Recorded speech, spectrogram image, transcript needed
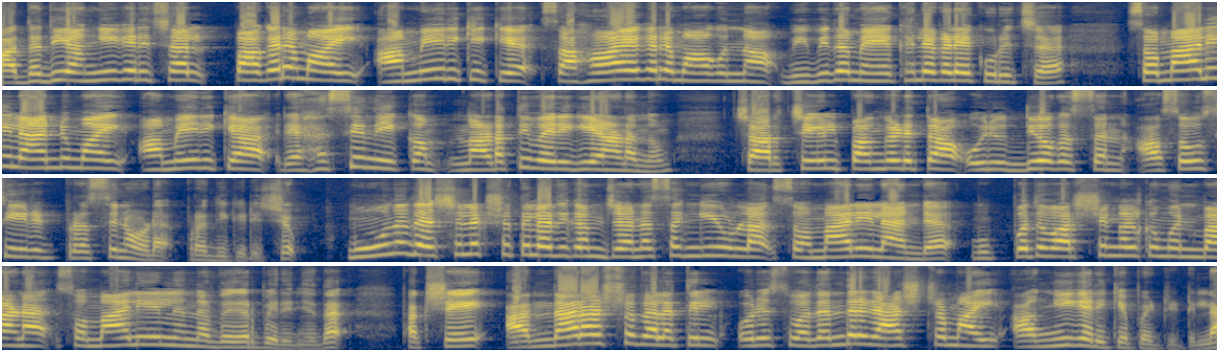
പദ്ധതി അംഗീകരിച്ചാൽ പകരമായി അമേരിക്കയ്ക്ക് സഹായകരമാകുന്ന വിവിധ മേഖലകളെക്കുറിച്ച് സൊമാലിലാൻഡുമായി അമേരിക്ക രഹസ്യ നീക്കം നടത്തി വരികയാണെന്നും ചർച്ചയിൽ പങ്കെടുത്ത ഒരു ഉദ്യോഗസ്ഥൻ അസോസിയേറ്റഡ് പ്രസിനോട് പ്രതികരിച്ചു. മൂന്ന് ദശലക്ഷത്തിലധികം ജനസംഖ്യയുള്ള സൊമാലിലാൻഡ് മുപ്പത് വർഷങ്ങൾക്ക് മുൻപാണ് സൊമാലിയയിൽ നിന്ന് വേർപിരിഞ്ഞത്. പക്ഷേ അന്താരാഷ്ട്ര തലത്തിൽ ഒരു സ്വതന്ത്ര രാഷ്ട്രമായി അംഗീകരിക്കപ്പെട്ടിട്ടില്ല.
